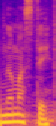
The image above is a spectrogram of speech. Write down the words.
Namastê.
